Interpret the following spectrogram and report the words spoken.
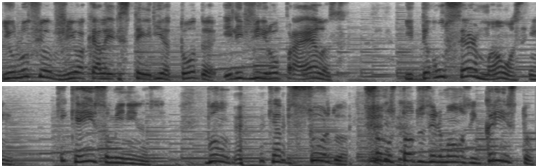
E o Luffy viu aquela histeria toda, ele virou pra elas e deu um sermão assim. Que, que é isso, meninas? Bom, que absurdo! Somos todos irmãos em Cristo.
